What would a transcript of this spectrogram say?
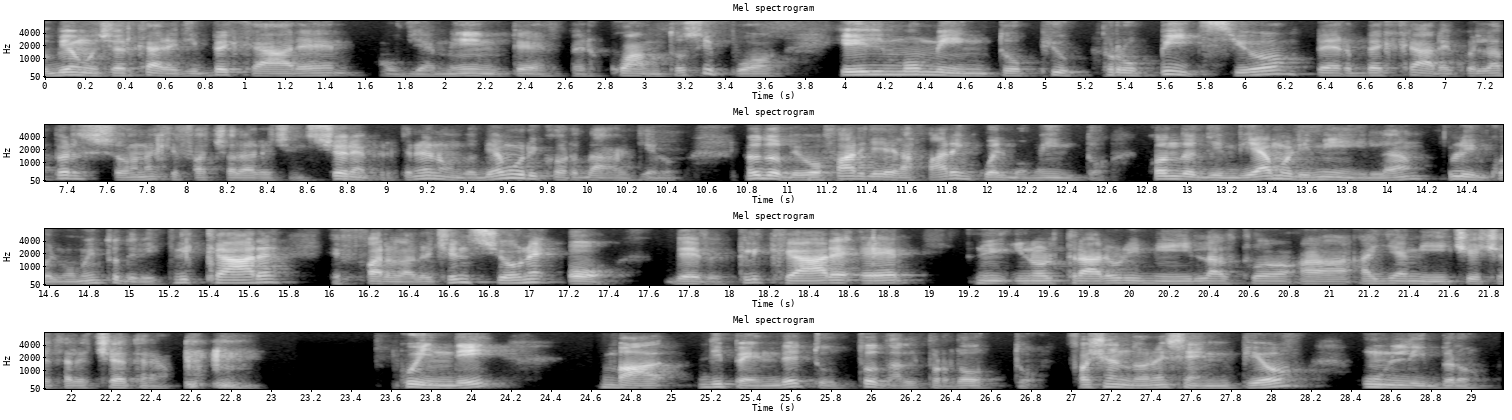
dobbiamo cercare di beccare, ovviamente per quanto si può, il momento più propizio per beccare quella persona che faccia la recensione, perché noi non dobbiamo ricordarglielo, noi dobbiamo fargliela fare in quel momento. Quando gli inviamo l'email, lui in quel momento deve cliccare e fare la recensione o deve cliccare e inoltrare un'email tuo, a, agli amici, eccetera, eccetera. Quindi va, dipende tutto dal prodotto. Facendo un esempio, un libro.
